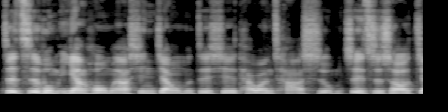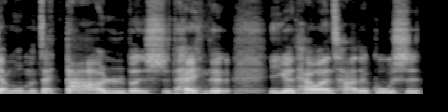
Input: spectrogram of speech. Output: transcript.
这次我们一样后，我们要先讲我们这些台湾茶史。我们这次是要讲我们在大日本时代的 一个台湾茶的故事。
